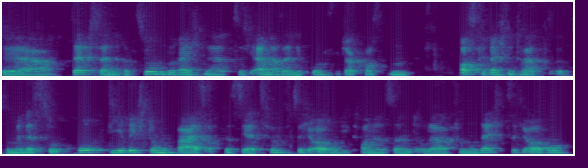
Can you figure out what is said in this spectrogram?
der selbst seine Ration berechnet, sich einmal seine Grundfutterkosten ausgerechnet hat, zumindest so grob die Richtung weiß, ob das jetzt 50 Euro die Tonne sind oder 65 Euro,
